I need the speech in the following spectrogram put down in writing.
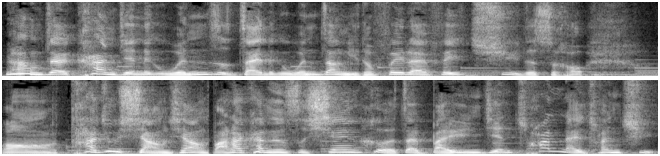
然后在看见那个蚊子在那个蚊帐里头飞来飞去的时候，哦，他就想象把它看成是仙鹤在白云间穿来穿去，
